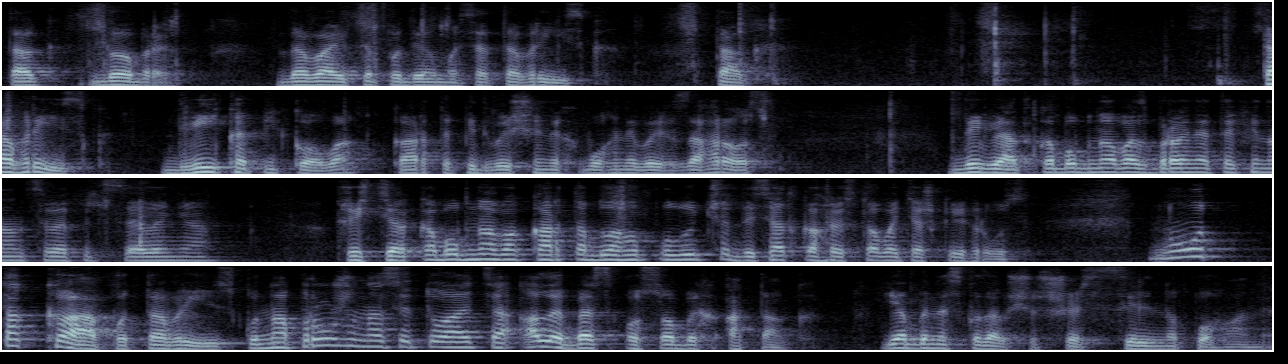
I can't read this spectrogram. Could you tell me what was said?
Так, добре. Давайте подивимося Таврійськ. Так. Таврійськ. Двійка пікова, карта підвищених вогневих загроз. Дев'ятка бубнова збройне та фінансове підсилення. Шестірка бубнова карта благополуччя, десятка хрестова тяжкий груз. Ну, така по Таврійську. Напружена ситуація, але без особих атак. Я би не сказав, що щось сильно погане.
